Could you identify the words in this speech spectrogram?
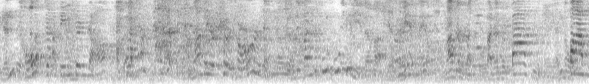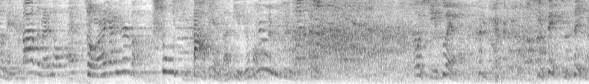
人头。这还给你伸长。我妈这是刺头是怎么着？这这完全不去你的吧？没有没有，我妈这是八字美人头，八字美人八字美人头。哎，总而言之吧，梳洗大便完毕之后，都洗碎了，洗碎洗碎了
